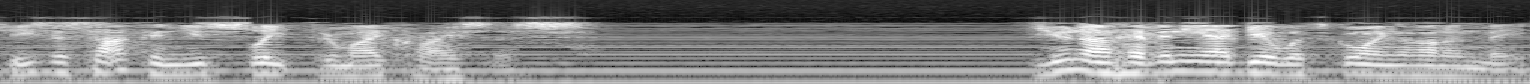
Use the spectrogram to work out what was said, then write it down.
Jesus, how can you sleep through my crisis? Do you not have any idea what's going on in me?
